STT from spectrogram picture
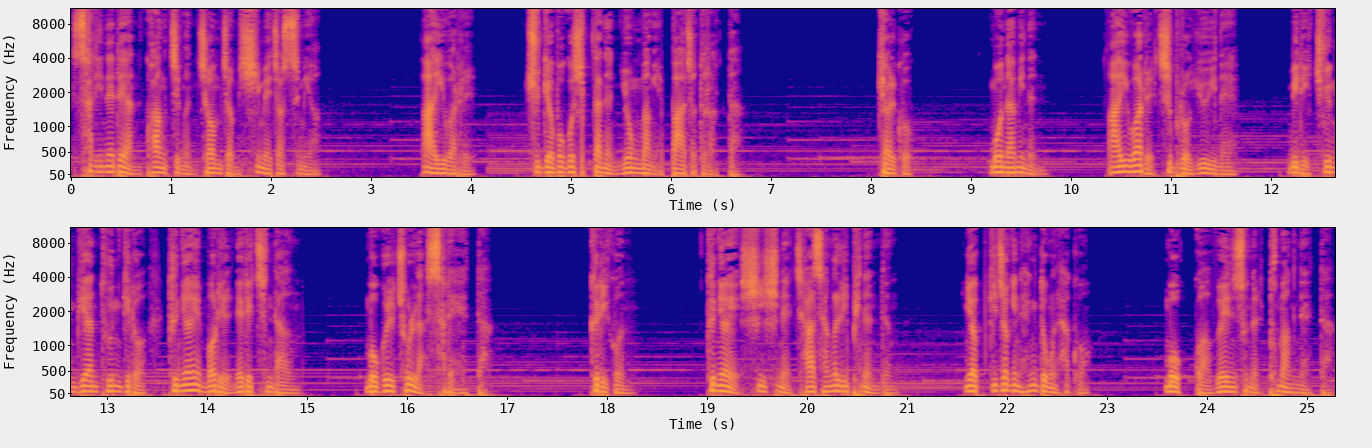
살인에 대한 광증은 점점 심해졌으며 아이와를 죽여보고 싶다는 욕망에 빠져들었다. 결국 모나미는 아이와를 집으로 유인해 미리 준비한 둔기로 그녀의 머리를 내리친 다음 목을 졸라 살해했다. 그리곤 그녀의 시신에 자상을 입히는 등 엽기적인 행동을 하고 목과 왼손을 토막냈다.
